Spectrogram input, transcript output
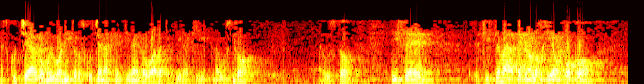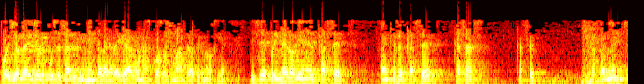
escuché algo muy bonito, lo escuché en Argentina y lo voy a repetir aquí, me gustó, me gustó. Dice, el sistema de la tecnología un poco, pues yo le, yo le puse sal y pimienta, le agregué algunas cosas más de la tecnología. Dice, primero viene el cassette. ¿Saben qué es el cassette? Casarse. Cassette. Casamiento.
